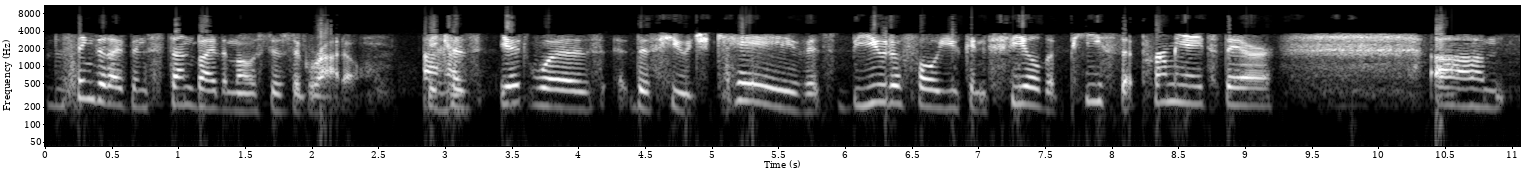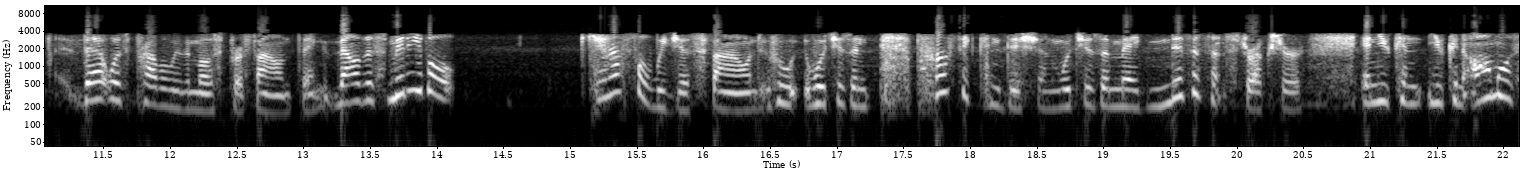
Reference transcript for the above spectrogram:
the thing that I've been stunned by the most is the grotto because uh-huh. it was this huge cave. It's beautiful. You can feel the peace that permeates there. Um, that was probably the most profound thing. Now, this medieval castle we just found, who, which is in perfect condition, which is a magnificent structure, and you can you can almost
